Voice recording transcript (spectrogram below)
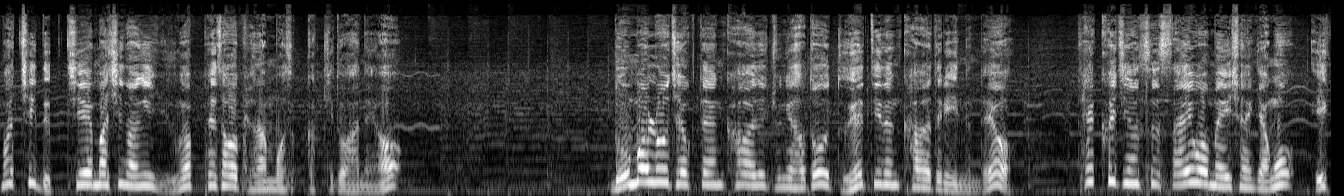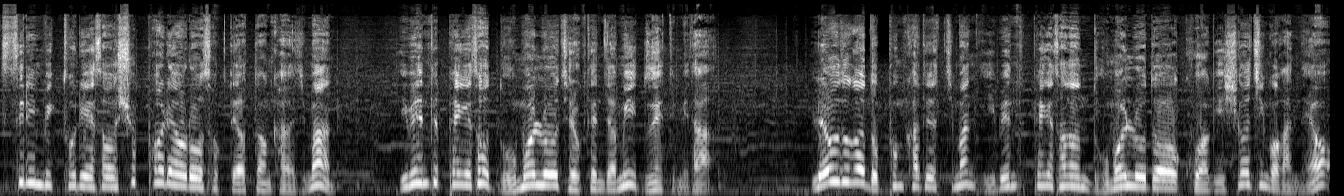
마치 늪지의 마신왕이 융합해서 변한 모습 같기도 하네요. 노멀로 제작된 카드 중에서도 눈에 띄는 카드들이 있는데요. 테크지언스 사이버메이션의 경우 익스트림 빅토리에서 슈퍼레어로 속되었던 카드지만 이벤트 팩에서 노멀로 제작된 점이 눈에 띕니다. 레어도가 높은 카드였지만 이벤트 팩에서는 노멀로 더 구하기 쉬워진 것 같네요.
